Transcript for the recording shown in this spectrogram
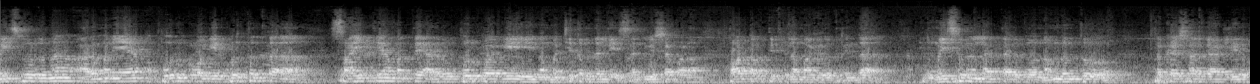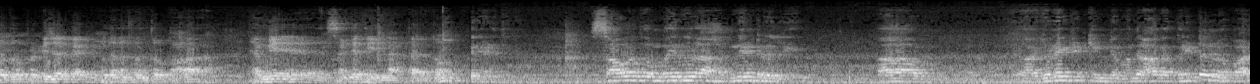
ಮೈಸೂರಿನ ಅರಮನೆಯ ಪೂರ್ವಕವಾಗಿ ಕುರಿತಂತ ಸಾಹಿತ್ಯ ಮತ್ತೆ ಅದರ ಪೂರ್ವಕವಾಗಿ ನಮ್ಮ ಚಿತ್ರದಲ್ಲಿ ಸನ್ನಿವೇಶ ಬಹಳ ಪಾರ್ಟ್ ಆಫ್ ದಿ ಫಿಲಮ್ ಆಗಿರೋದ್ರಿಂದ ಇದು ಮೈಸೂರಿನಲ್ಲಿ ಆಗ್ತಾ ಇರೋದು, ನಮ್ದಂತೂ ಪ್ರಕಾಶ್ ಅವ್ರಿಗಾಗ್ಲಿ ಇರ್ಬೋದು ಪ್ರೊಡ್ಯೂಸರ್ಗಾಗಿರ್ಬೋದು ನಮ್ದಂತೂ ಬಹಳ ಹೆಮ್ಮೆ ಸಂಗತಿ ಇಲ್ಲಿ ಆಗ್ತಾ ಇರೋದು. ಸಾವಿರದ ಒಂಬೈನೂರ ಹದಿನೆಂಟರಲ್ಲಿ ಯುನೈಟೆಡ್ ಕಿಂಗ್ಡಮ್ ಅಂದ್ರೆ ಆಗ ಬ್ರಿಟನ್ ಬಹಳ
